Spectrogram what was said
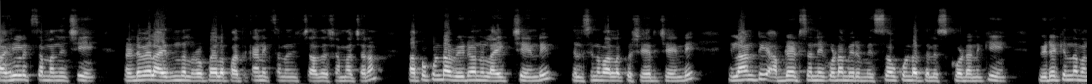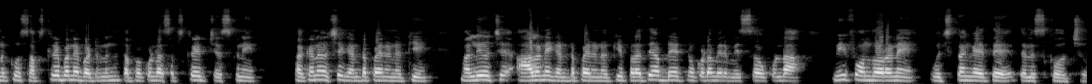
మహిళలకు సంబంధించి రెండు వేల ఐదు వందల రూపాయల పథకానికి సంబంధించి తాజా సమాచారం. తప్పకుండా వీడియోను లైక్ చేయండి తెలిసిన వాళ్ళకు షేర్ చేయండి. ఇలాంటి అప్డేట్స్ అన్ని కూడా మీరు మిస్ అవ్వకుండా తెలుసుకోవడానికి వీడియో కింద మనకు సబ్స్క్రైబ్ అనే బటన్ ఉంది. తప్పకుండా సబ్స్క్రైబ్ చేసుకుని పక్కనే వచ్చే గంట పైన నొక్కి మళ్ళీ వచ్చే ఆలనే గంట పైన నొక్కి ప్రతి అప్డేట్ను కూడా మీరు మిస్ అవ్వకుండా మీ ఫోన్ ద్వారానే ఉచితంగా అయితే తెలుసుకోవచ్చు.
